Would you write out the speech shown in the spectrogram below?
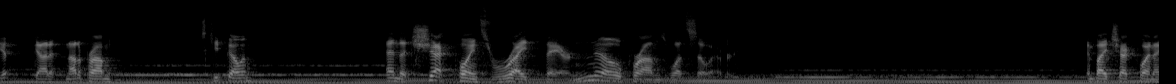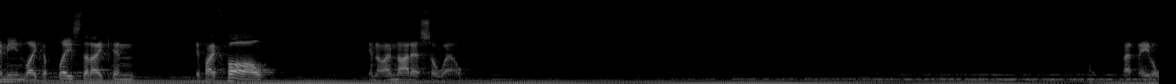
Yep, got it. Not a problem. Just keep going. And the checkpoint's right there. No problems whatsoever. And by checkpoint, I mean like a place that I can, if I fall, you know, I'm not SOL. That Mabel.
